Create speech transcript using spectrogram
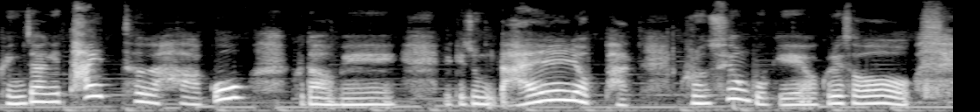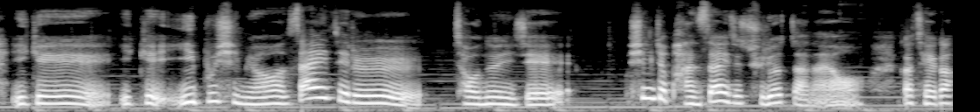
굉장히 타이트하고 그 다음에 이렇게 좀 날렵한 그런 수영복이에요. 그래서 이게 이렇게 입으시면 사이즈를 저는 이제 심지어 반 사이즈 줄였잖아요. 그러니까 제가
